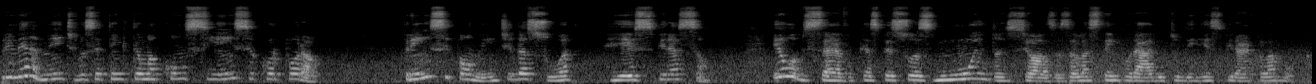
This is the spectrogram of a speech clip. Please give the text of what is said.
Primeiramente, você tem que ter uma consciência corporal principalmente da sua respiração. Eu observo que as pessoas muito ansiosas, elas têm por hábito de respirar pela boca.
